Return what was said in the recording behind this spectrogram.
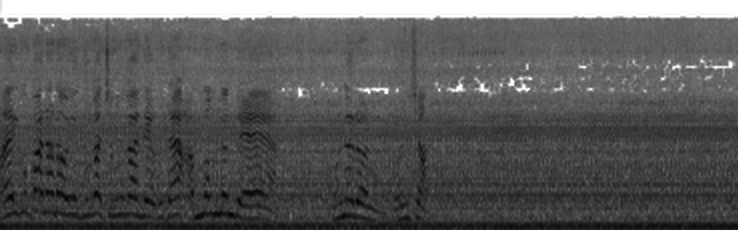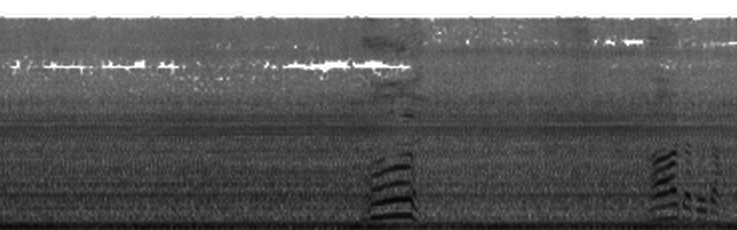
아이고 바나나 우유 누가 주고 가네. 내가 안 먹는데 오늘은 원샷. 어. 아, 다 되다.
